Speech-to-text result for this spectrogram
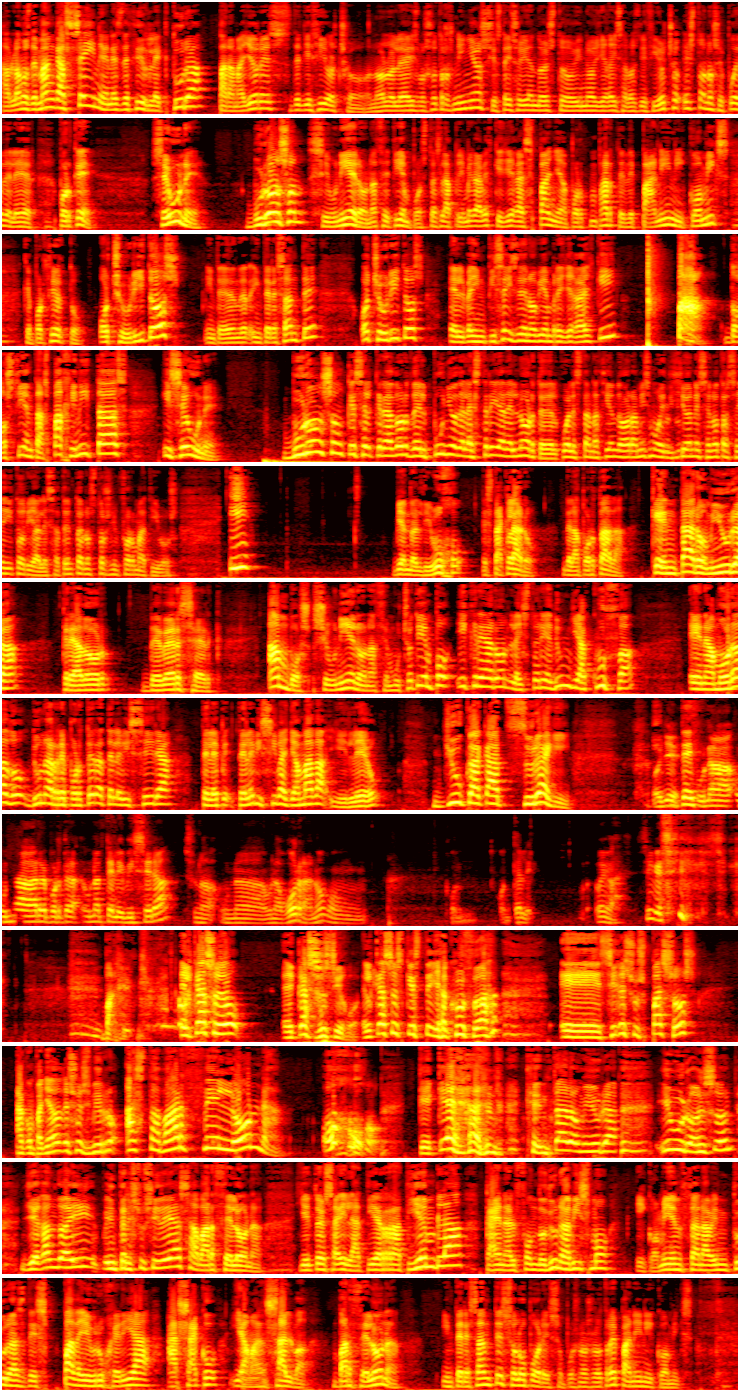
Hablamos de manga seinen, es decir, lectura para mayores de 18. No lo leáis vosotros, niños, si estáis oyendo esto y no llegáis a los 18, esto no se puede leer. ¿Por qué? Se une. Buronson se unieron hace tiempo. Esta es la primera vez que llega a España por parte de Panini Comics, que por cierto, 8 euritos, inter- interesante. 8 euritos, el 26 de noviembre llega aquí, ¡pa! 200 paginitas y se une. Buronson, que es el creador del Puño de la Estrella del Norte, del cual están haciendo ahora mismo ediciones en otras editoriales. Atento a nuestros informativos. Y, viendo el dibujo, está claro, de la portada, Kentaro Miura, creador de Berserk. Ambos se unieron hace mucho tiempo y crearon la historia de un yakuza enamorado de una reportera televisiva, tele- televisiva llamada, y leo, Yuka Katsuragi. Oye, De- una, una reportera, una televisera, es una, una, una gorra, ¿no? Con, con, con tele. Venga, sigue, sigue, sigue. Vale. El caso. El caso sigo. El caso es que este Yakuza eh, sigue sus pasos acompañado de su esbirro hasta Barcelona. ¡Ojo! Que quedan Kentaro Miura y Buronson llegando ahí entre sus ideas a Barcelona. Y entonces ahí la tierra tiembla, caen al fondo de un abismo y comienzan aventuras de espada y brujería a saco y a mansalva. Barcelona. Interesante solo por eso, pues nos lo trae Panini Comics.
